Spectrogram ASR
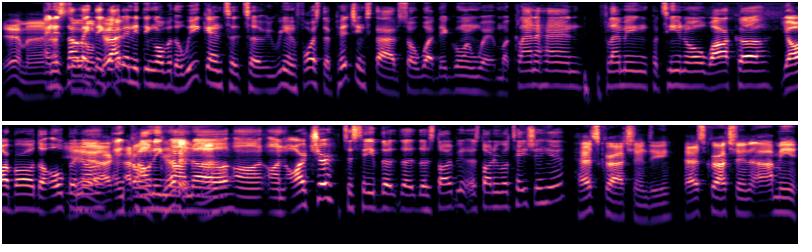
Yeah, man. And it's not like they got it. anything over the weekend to, to reinforce the pitching staff. So what they're going with McClanahan, Fleming, Patino, Wacha, Yarbrough, the opener, yeah, I, and I counting on it, uh, on on Archer to save the the, the starting uh, starting rotation here. Head scratching, D. Head scratching. I mean,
